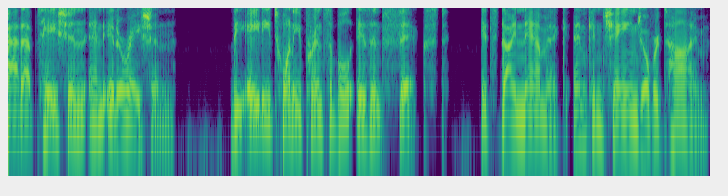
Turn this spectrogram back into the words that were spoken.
Adaptation and iteration. The 80-20 principle isn't fixed, it's dynamic and can change over time.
